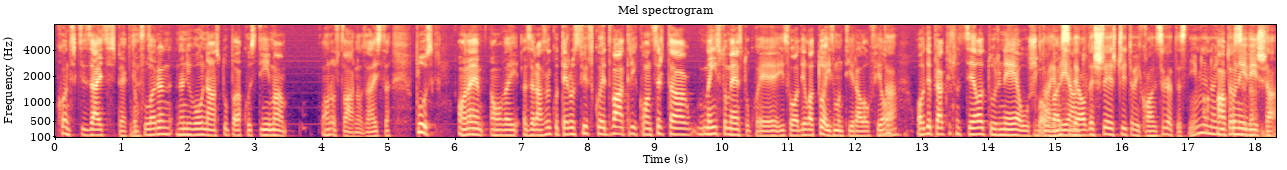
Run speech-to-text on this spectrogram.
koncert je zaista spektakularan na nivou nastupa, kostima, ono stvarno zaista. Plus, ona je, ovaj, za razliku Taylor Swift, koja je dva, tri koncerta na istom mestu koje je izvodila, to je izmontirala u film. Da. Ovde je praktično cijela turneja ušla Da, u ja mislim da je varijantu. ovde šest čitavih koncerta snimljeno. Ako i to ne se i da, više. Da,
